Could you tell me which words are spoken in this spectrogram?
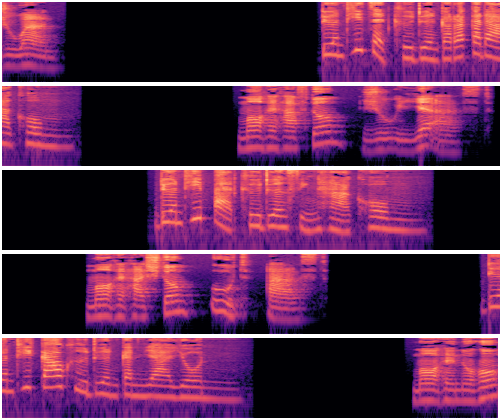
ژوئن เดือนที่เจ็ดคือเดือนกรกฎาคม ماه هفتم ژوئیه است เดือนที่แปดคือเดือนสิงหาคม ماه هشتم اوت است เดือนที่เก้าคือเดือนกันยายน ماه نهم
